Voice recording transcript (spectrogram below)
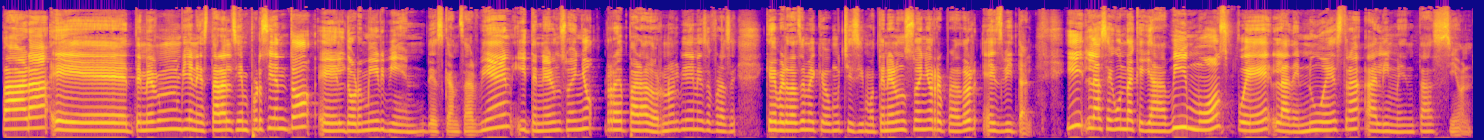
para eh, tener un bienestar al 100%, el dormir bien, descansar bien y tener un sueño reparador. No olviden esa frase, que de verdad se me quedó muchísimo. Tener un sueño reparador es vital. Y la segunda que ya vimos fue la de nuestra alimentación.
